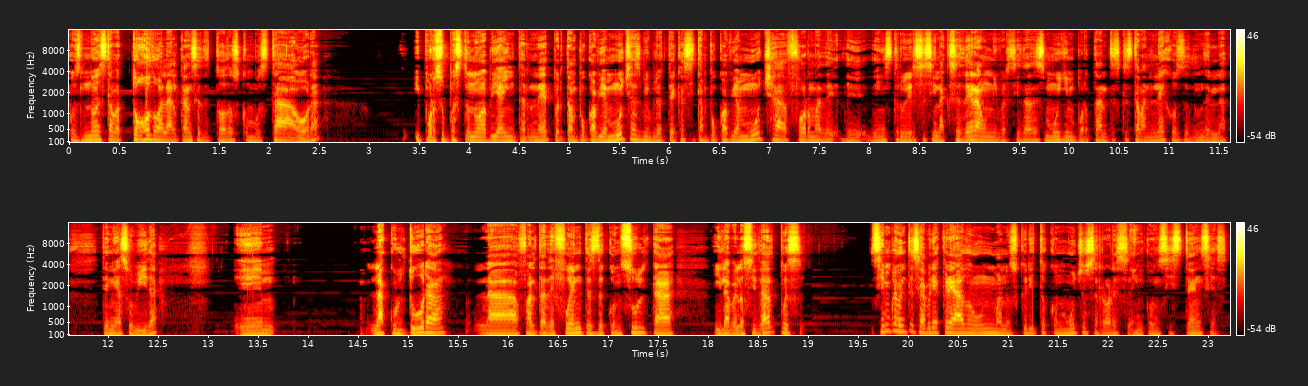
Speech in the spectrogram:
pues no estaba todo al alcance de todos como está ahora. Y por supuesto no había internet, pero tampoco había muchas bibliotecas y tampoco había mucha forma de, instruirse sin acceder a universidades muy importantes que estaban lejos de donde tenía su vida. Em, la cultura, la falta de fuentes de consulta y la velocidad, pues simplemente se habría creado un manuscrito con muchos errores e inconsistencias.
